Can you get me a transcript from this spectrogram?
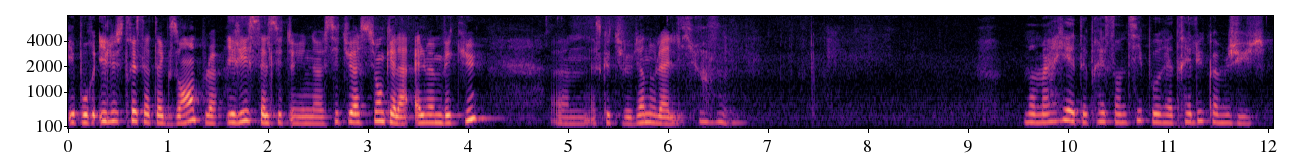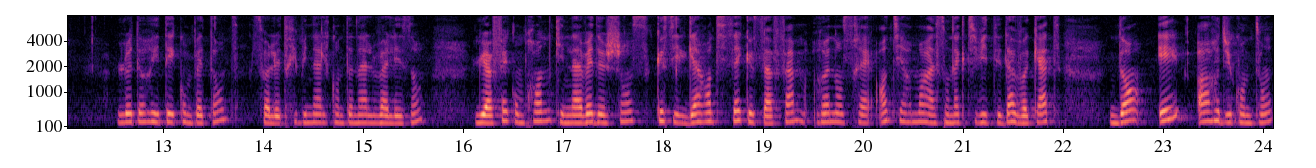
Et pour illustrer cet exemple, Iris, cite une situation qu'elle a elle-même vécue. Est-ce que tu veux bien nous la lire? Mon mari était pressenti pour être élu comme juge. L'autorité compétente, soit le tribunal cantonal valaisan, lui a fait comprendre qu'il n'avait de chance que s'il garantissait que sa femme renoncerait entièrement à son activité d'avocate dans et hors du canton,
